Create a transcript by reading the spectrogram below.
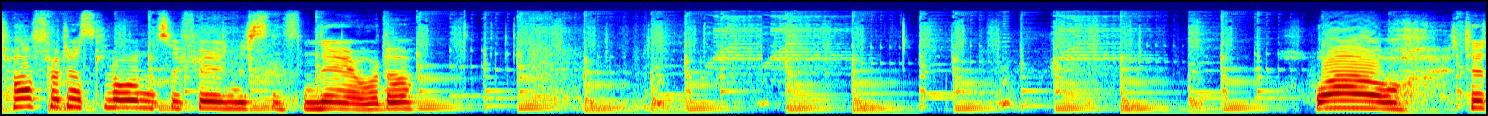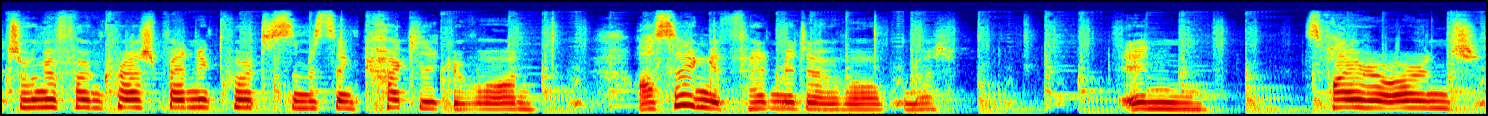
Ich hoffe, das lohnt sich wenigstens. Nee, oder? Wow, der Dschungel von Crash Bandicoot ist ein bisschen kacke geworden. Außerdem gefällt mir der überhaupt nicht. In Spiral Orange,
